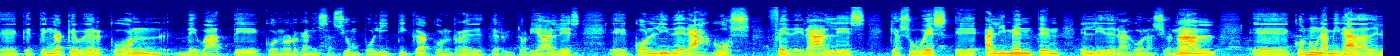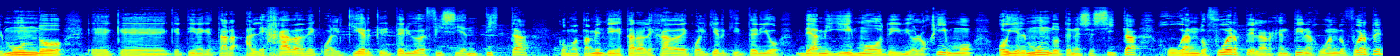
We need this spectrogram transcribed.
eh, que tenga que ver con debate, con organización política, con redes territoriales, eh, con liderazgos federales que a su vez eh, alimenten el liderazgo nacional, con una mirada del mundo que, que tiene que estar alejada de cualquier criterio eficientista como también tiene que estar alejada de cualquier criterio de amiguismo o de ideologismo. Hoy el mundo te necesita jugando fuerte, la Argentina jugando fuerte,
